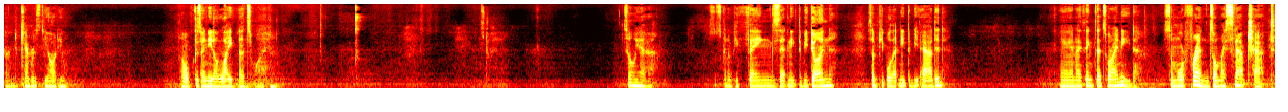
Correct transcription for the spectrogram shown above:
Uh, the camera's the audio. Oh, because I need a light, that's why. So, yeah. So it's gonna be things that need to be done, some people that need to be added. And I think that's what I need. Some more friends on my Snapchat.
